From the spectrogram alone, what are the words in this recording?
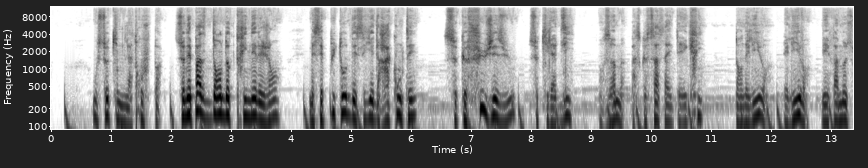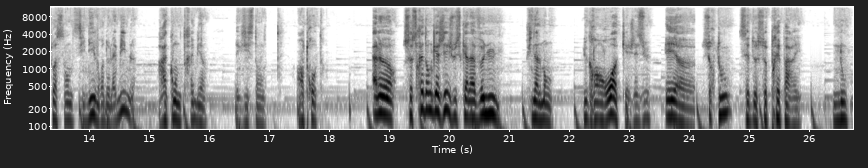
ou ceux qui ne la trouvent pas. Ce n'est pas d'endoctriner les gens, mais c'est plutôt d'essayer de raconter ce que fut Jésus, ce qu'il a dit aux hommes, parce que ça, ça a été écrit dans des livres, les livres, les fameux 66 livres de la Bible, raconte très bien l'existence, entre autres. Alors, ce serait d'engager jusqu'à la venue, finalement, du grand roi qui est Jésus. Et euh, surtout, c'est de se préparer, nous,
